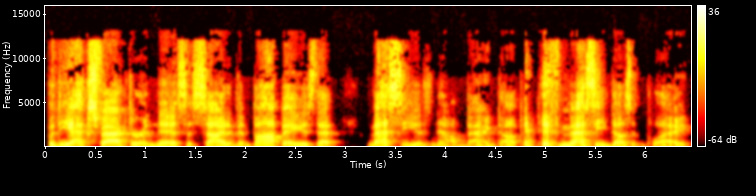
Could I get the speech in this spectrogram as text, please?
But the X factor in this, aside of Mbappe, is that Messi is now banged up. And if Messi doesn't play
